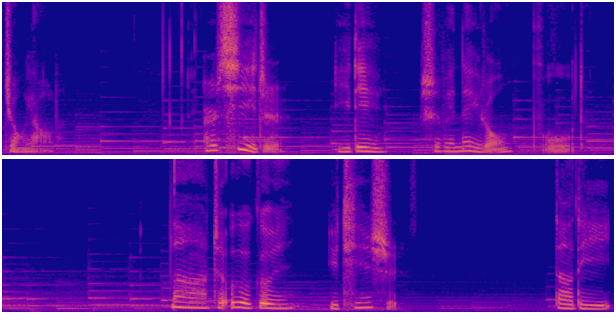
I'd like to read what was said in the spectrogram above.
重要了。而气质，一定是为内容服务的。那这恶棍与天使，到底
